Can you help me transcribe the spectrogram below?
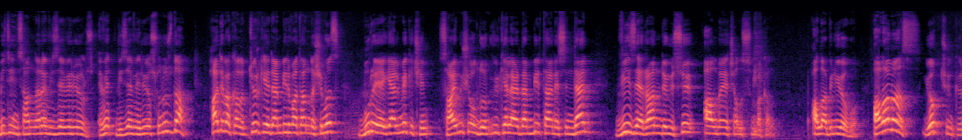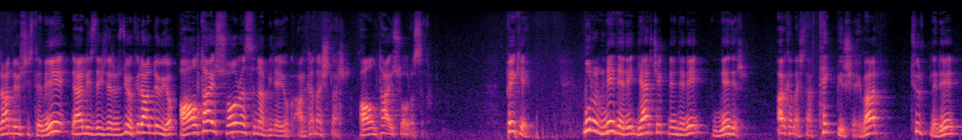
Biz insanlara vize veriyoruz. Evet vize veriyorsunuz da. Hadi bakalım Türkiye'den bir vatandaşımız buraya gelmek için saymış olduğum ülkelerden bir tanesinden vize randevusu almaya çalışsın bakalım. Alabiliyor mu? Alamaz. Yok çünkü randevu sistemi değerli izleyicilerimiz diyor ki randevu yok. 6 ay sonrasına bile yok arkadaşlar. 6 ay sonrasına. Peki bunun nedeni, gerçek nedeni nedir? Arkadaşlar tek bir şey var. Türkleri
